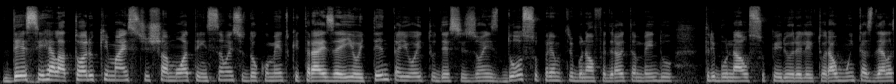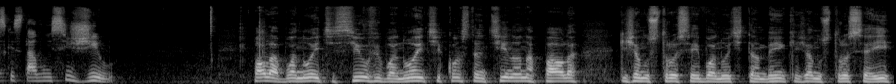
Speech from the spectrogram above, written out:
desse relatório que mais te chamou a atenção, esse documento que traz aí 88 decisões do Supremo Tribunal Tribunal Federal e também do Tribunal Superior Eleitoral, muitas delas que estavam em sigilo. Paula, boa noite. Silvio, boa noite. Constantino, Ana Paula, que já nos trouxe aí boa noite também, que já nos trouxe aí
